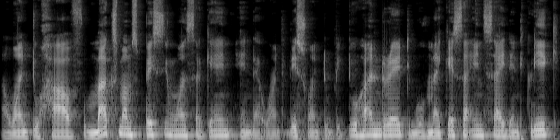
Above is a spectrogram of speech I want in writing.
i want to have maximum spacing once again and i want this one to be 200 move my cursor inside and click.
